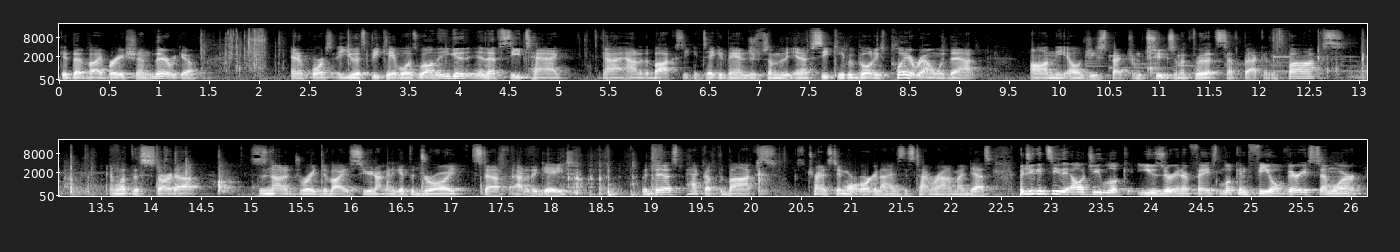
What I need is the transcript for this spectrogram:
Get that vibration. There we go. And of course, a USB cable as well. And then you get an NFC tag uh, out of the box so you can take advantage of some of the NFC capabilities. Play around with that on the LG Spectrum 2. So I'm to throw that stuff back in the box and let this start up. This is not a droid device, so you're not going to get the droid stuff out of the gate. With this, pack up the box. I'm trying to stay more organized this time around on my desk. But you can see the LG look user interface, look and feel, very similar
